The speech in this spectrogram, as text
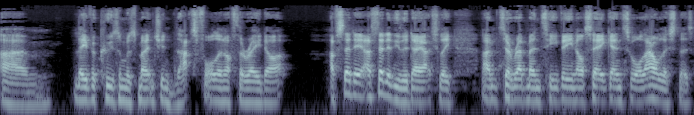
um, Leverkusen was mentioned. That's fallen off the radar. I've said it. I said it the other day actually um, to Redmen TV, and I'll say it again to all our listeners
